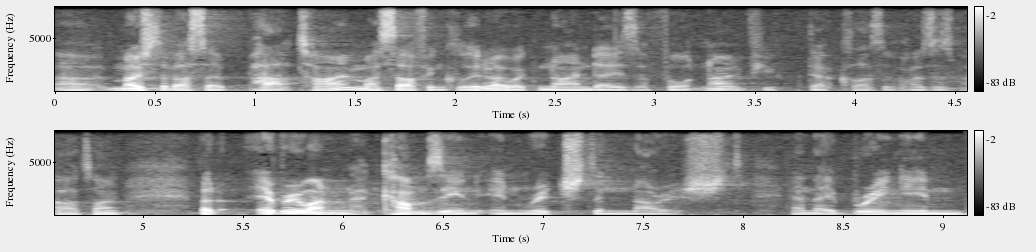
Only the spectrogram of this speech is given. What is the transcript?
uh, most of us are part time, myself included. I work nine days a fortnight, if you, that classifies as part time. But everyone comes in enriched and nourished, and they bring in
